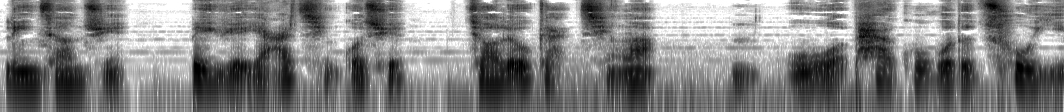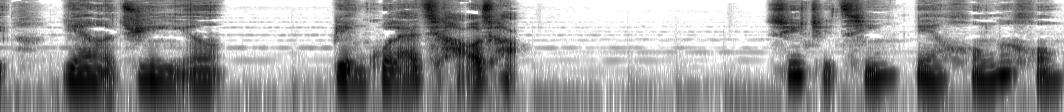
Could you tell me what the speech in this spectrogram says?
林将军被月牙请过去交流感情了，嗯，我怕姑姑的醋意淹了军营，便过来瞧瞧。”徐芷晴脸红了红，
